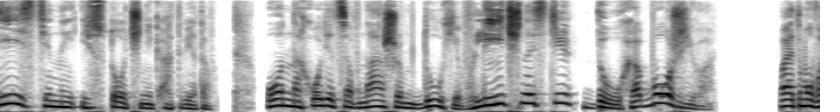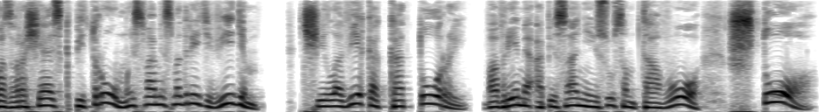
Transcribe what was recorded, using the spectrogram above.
истинный источник ответов, он находится в нашем духе, в личности Духа Божьего. Поэтому, возвращаясь к Петру, мы с вами, смотрите, видим человека, который во время описания Иисусом того, что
